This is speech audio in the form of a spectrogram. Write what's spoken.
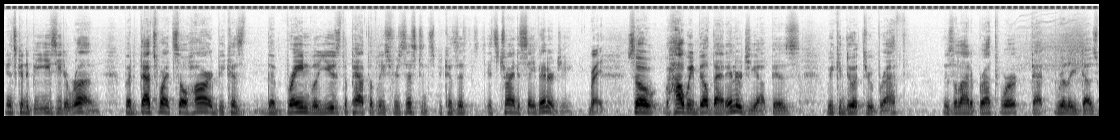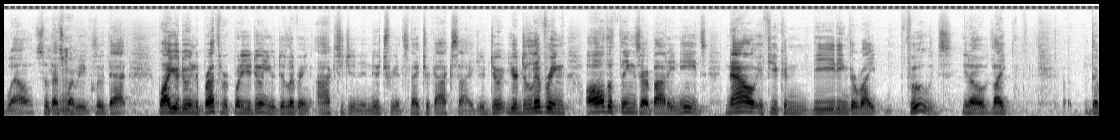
and it's going to be easy to run. But that's why it's so hard because the brain will use the path of least resistance because it's, it's trying to save energy. Right. So how we build that energy up is we can do it through breath. There's a lot of breath work that really does well. So that's mm-hmm. why we include that. While you're doing the breath work, what are you doing? You're delivering oxygen and nutrients, nitric oxide. You're, do, you're delivering all the things our body needs. Now, if you can be eating the right foods, you know, like the,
